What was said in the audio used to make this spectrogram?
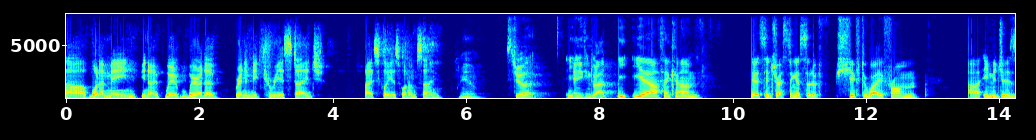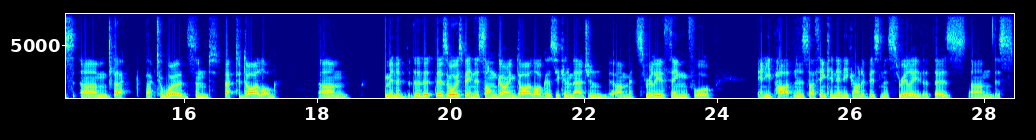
uh, what I mean. You know, we're we're at a we're in a mid career stage, basically, is what I'm saying. Yeah, Stuart, anything to add? Yeah, I think um, yeah, it's interesting a sort of shift away from uh, images um, back back to words and back to dialogue. Um, I mean, the, the, there's always been this ongoing dialogue, as you can imagine. Um, it's really a thing for any partners, I think, in any kind of business, really, that there's um, this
